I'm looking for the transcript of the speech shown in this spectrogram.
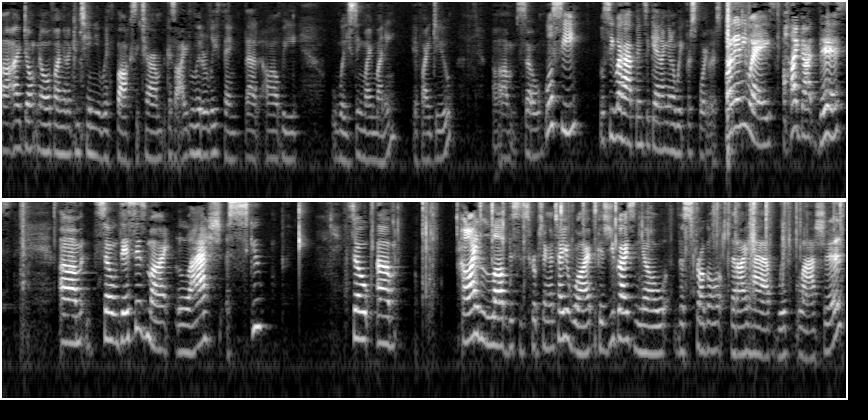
I don't know if I'm going to continue with BoxyCharm because I literally think that I'll be wasting my money if I do. Um, so, we'll see. We'll see what happens. Again, I'm going to wait for spoilers. But anyways, I got this um, so this is my lash scoop. So um, I love this subscription. I'm going to tell you why. Because you guys know the struggle that I have with lashes.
